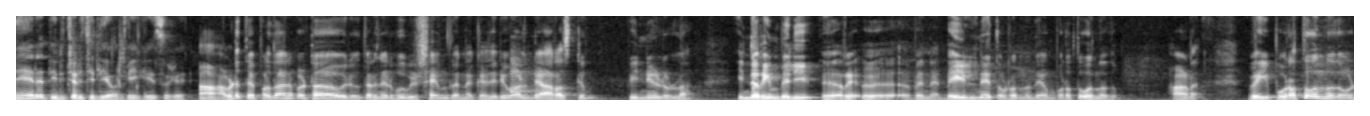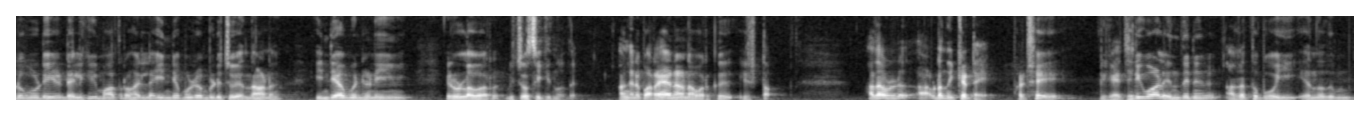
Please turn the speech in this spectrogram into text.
നേരെ തിരിച്ചടിച്ചില്ലേ അവർക്ക് ഈ കേസൊക്കെ? ആ അവിടുത്തെ പ്രധാനപ്പെട്ട ഒരു തെരഞ്ഞെടുപ്പ് വിഷയം തന്നെ കെജ്രിവാളിന്റെ അറസ്റ്റും പിന്നീടുള്ള ഇന്റർവ്യൂ ബലി പിന്നെ ബെയിലിനെ തുടർന്ന് അദ്ദേഹം പുറത്തു വന്നതും ആണ്. ഇപ്പോൾ ഈ പുറത്തു വന്നതോടുകൂടി ഡൽഹി മാത്രമല്ല ഇന്ത്യ മുഴുവൻ പിടിച്ചു എന്നാണ് ഇന്ത്യ മുന്നണിയിലുള്ളവർ വിശ്വസിക്കുന്നത്. അങ്ങനെ പറയാനാണ് അവർക്ക് ഇഷ്ടം. അതവിടെ അവിടെ നിൽക്കട്ടെ. പക്ഷേ കെജ്രിവാൾ എന്തിന് അകത്ത് പോയി എന്നതും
